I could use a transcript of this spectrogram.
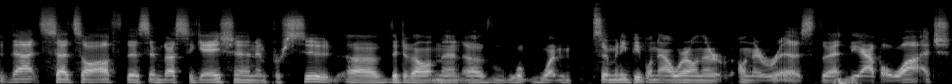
that sets off this investigation and pursuit of the development of w- what so many people now wear on their on their wrist the, the apple watch.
